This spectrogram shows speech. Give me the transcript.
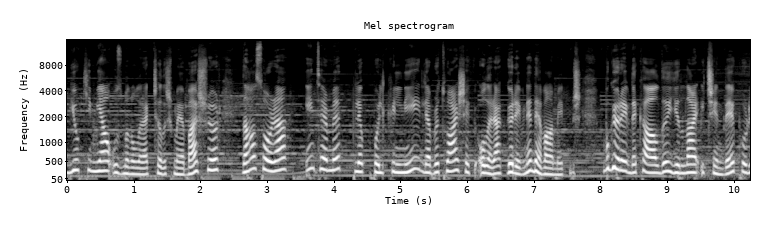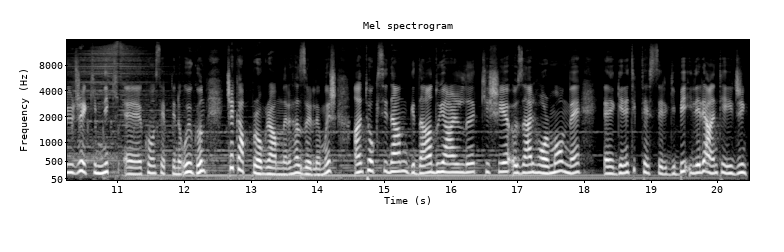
biyokimya uzmanı olarak çalışmaya başlıyor. Daha sonra Intermed Polikliniği laboratuvar şefi olarak görevine devam etmiş. Bu görevde kaldığı yıllar içinde koruyucu hekimlik e, konseptine uygun check-up programları hazırlamış. Antioksidan, gıda duyarlılığı, kişiye özel hormon ve e, genetik testleri gibi ileri anti-aging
